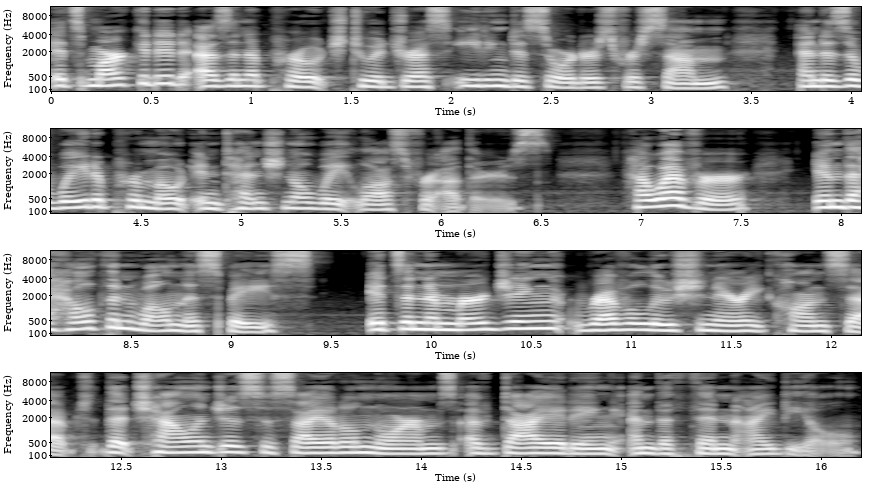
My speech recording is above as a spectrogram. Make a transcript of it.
It's marketed as an approach to address eating disorders for some and as a way to promote intentional weight loss for others. However, in the health and wellness space, it's an emerging revolutionary concept that challenges societal norms of dieting and the thin ideal.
